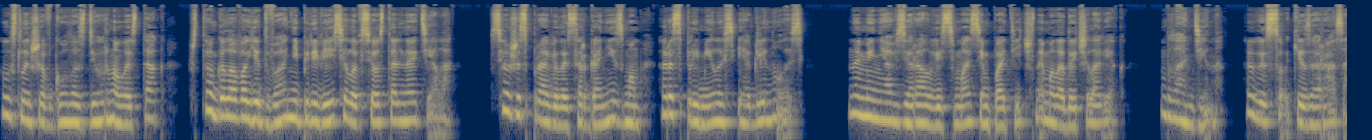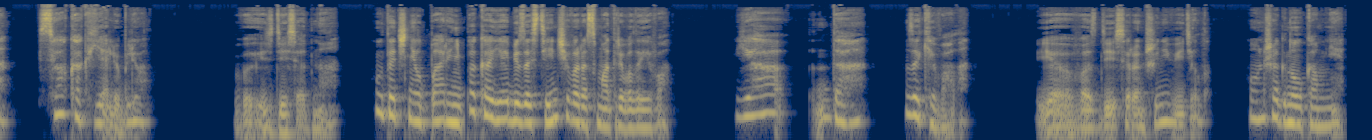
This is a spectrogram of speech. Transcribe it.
Услышав голос, дернулась так, что голова едва не перевесила все остальное тело. Все же справилась с организмом, распрямилась и оглянулась. На меня взирал весьма симпатичный молодой человек. Блондин, высокий зараза. Все, как я люблю. «Вы здесь одна?» – уточнил парень, пока я безостенчиво рассматривала его. «Я... да», – закивала. «Я вас здесь раньше не видел». Он шагнул ко мне.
